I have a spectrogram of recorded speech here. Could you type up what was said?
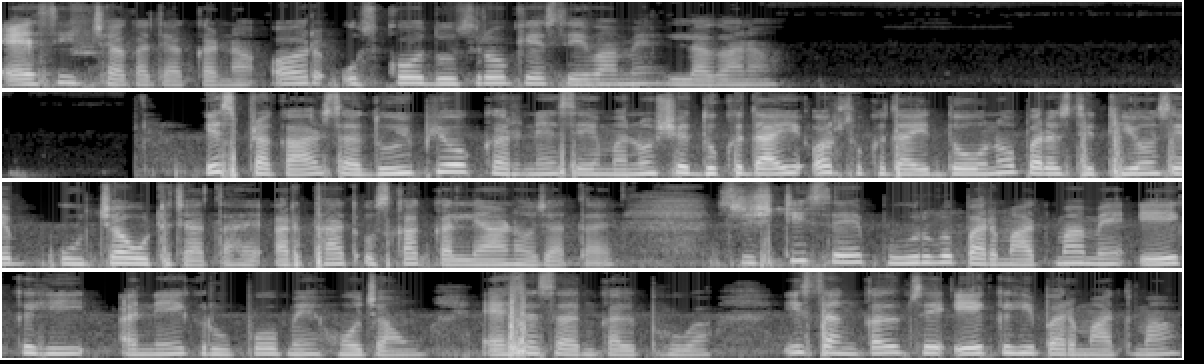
ऐसी इच्छा का त्याग करना और उसको दूसरों के सेवा में लगाना। इस प्रकार सदुपयोग करने से मनुष्य दुखदायी और सुखदायी दोनों परिस्थितियों से ऊँचा उठ जाता है, अर्थात उसका कल्याण हो जाता है। सृष्टि से पूर्व परमात्मा में एक ही, अनेक रूपों में हो जाऊँ, ऐसा संकल्प हुआ। इस संकल्प से एक ही परमात्मा,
